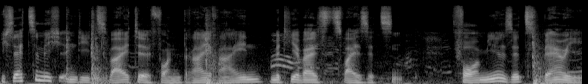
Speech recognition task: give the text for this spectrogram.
Ich setze mich in die zweite von drei Reihen mit jeweils zwei Sitzen. Vor mir sitzt Barry,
